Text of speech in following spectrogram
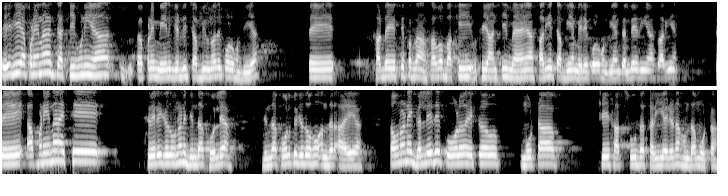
ਇਹ ਜੀ ਆਪਣੇ ਨਾ ਚਾਚੀ ਹੁਣੀ ਆ ਆਪਣੇ ਮੇਨ ਗੇਟ ਦੀ ਚਾਬੀ ਉਹਨਾਂ ਦੇ ਕੋਲ ਹੁੰਦੀ ਆ। ਤੇ ਸਾਡੇ ਇੱਥੇ ਪ੍ਰਧਾਨ ਸਾਹਿਬ ਆ ਬਾਕੀ ਖਜ਼ਾਨਚੀ ਮੈਂ ਆ ਸਾਰੀਆਂ ਚਾਬੀਆਂ ਮੇਰੇ ਕੋਲ ਹੁੰਦੀਆਂ ਗੱਲੇ ਦੀਆਂ ਸਾਰੀਆਂ। ਤੇ ਆਪਣੇ ਨਾ ਇੱਥੇ ਸਵੇਰੇ ਜਦੋਂ ਉਹਨਾਂ ਨੇ ਜਿੰਦਾ ਖੋਲਿਆ ਜਿੰਦਾ ਖੋਲ ਕੇ ਜਦੋਂ ਉਹ ਅੰਦਰ ਆਏ ਆ ਤਾਂ ਉਹਨਾਂ ਨੇ ਗੱਲੇ ਦੇ ਕੋਲ ਇੱਕ ਮੋਟਾ 6-7 ਸੂਤ ਦਾ ਸਰੀਆ ਜਿਹੜਾ ਹੁੰਦਾ ਮੋਟਾ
